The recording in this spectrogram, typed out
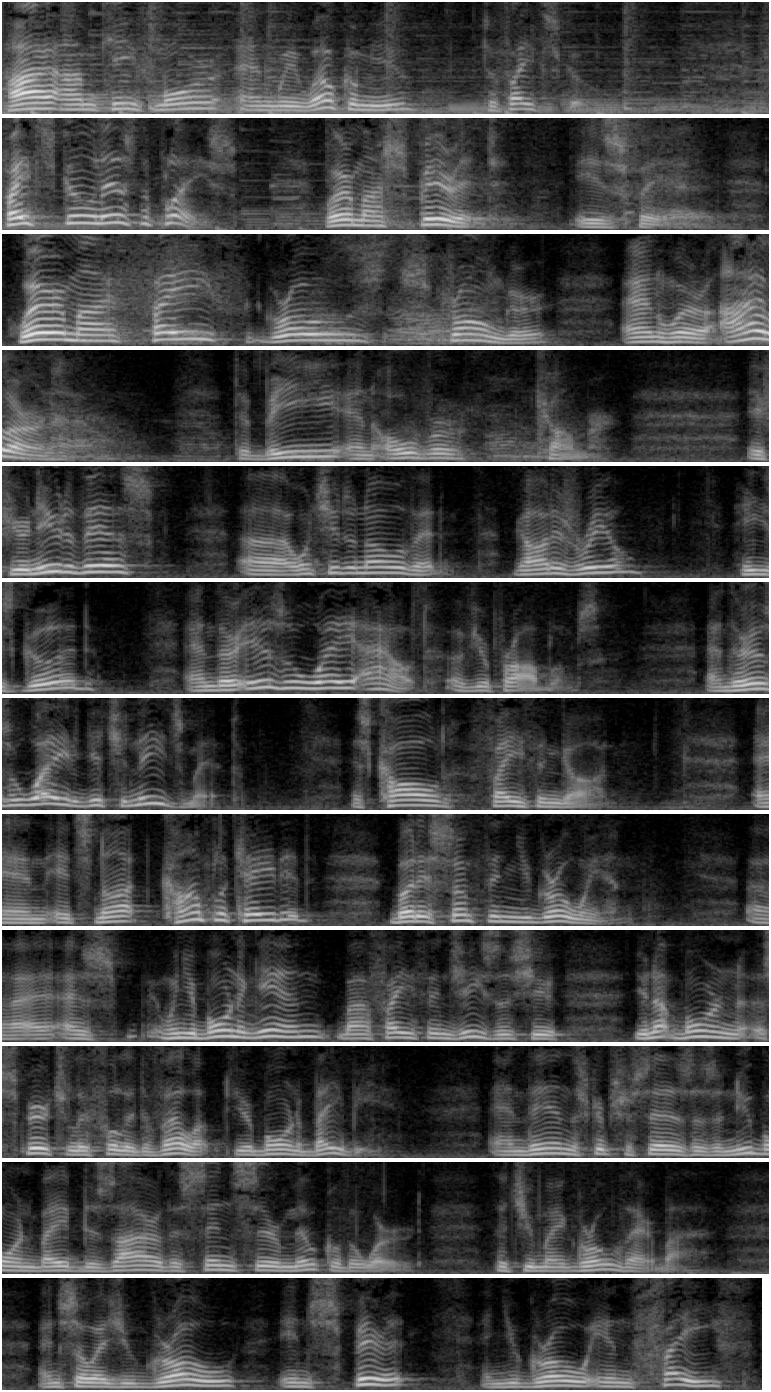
Hi, I'm Keith Moore, and we welcome you to Faith School. Faith School is the place where my spirit is fed, where my faith grows stronger, and where I learn how to be an overcomer. If you're new to this, uh, I want you to know that God is real, He's good, and there is a way out of your problems. And there is a way to get your needs met. It's called faith in God. And it's not complicated, but it's something you grow in. Uh, as when you're born again by faith in Jesus, you, you're not born spiritually fully developed, you're born a baby. And then the scripture says, as a newborn babe, desire the sincere milk of the word, that you may grow thereby. And so as you grow in spirit and you grow in faith,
